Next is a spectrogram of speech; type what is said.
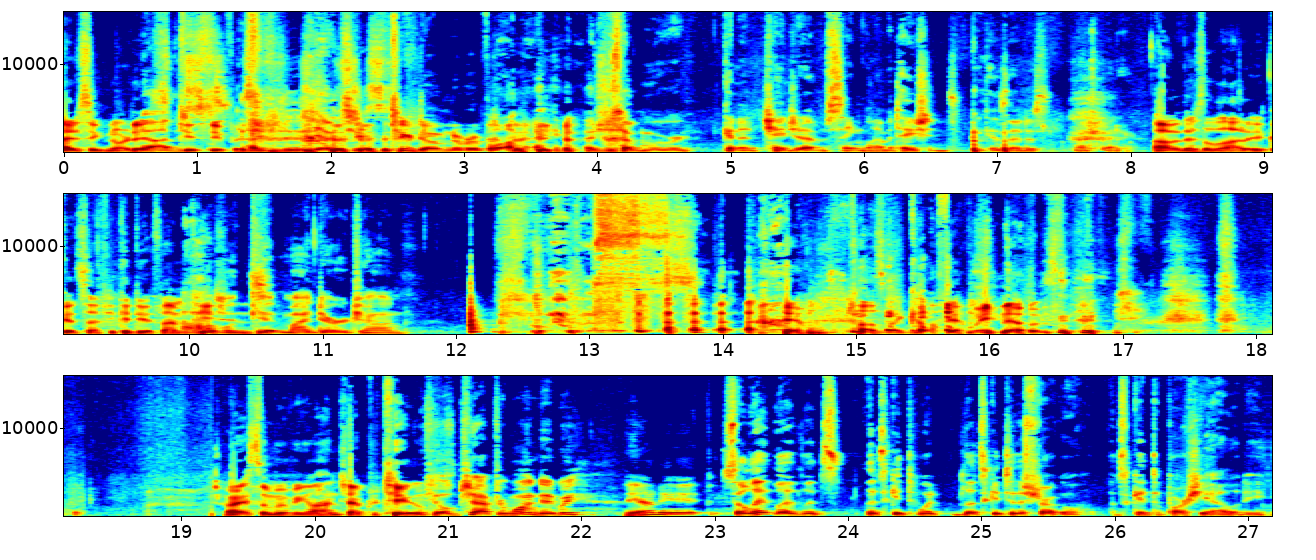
I just ignored it. No, it's too just- stupid. I was, yeah, I was just, too dumb to reply. I was just hoping we were gonna change it up and sing Lamentations because that is much better. oh, there's a lot of good stuff you could do with Lamentations. I will Lamentations. get my dirge on. I almost lost my coffee on my nose. All right, so moving on, chapter two. Killed chapter one, did we? Yeah, it. So let, let let's let's get to what let's get to the struggle. Let's get to partiality.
